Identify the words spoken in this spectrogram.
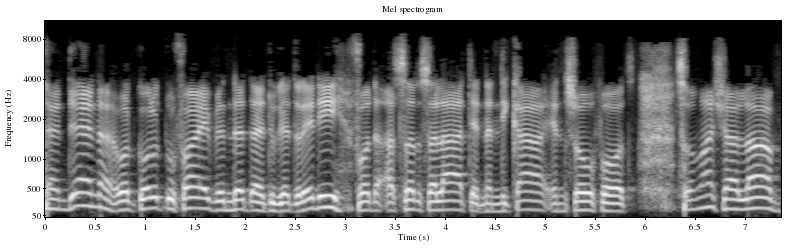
And then uh, what it to five, and then I had to get ready for the Asr Salat and the Nikah and so forth. So mashallah mashallah,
